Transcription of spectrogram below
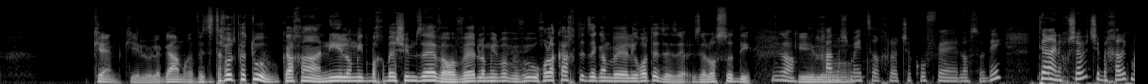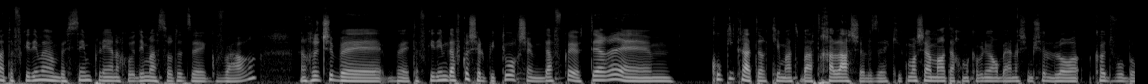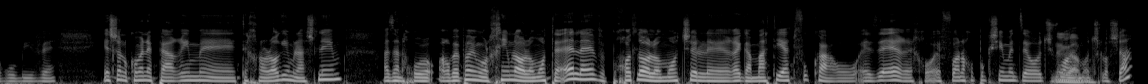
כן, כאילו לגמרי. וזה צריך להיות כתוב, ככה אני לא מתבחבש עם זה, והעובד לא מתבחבש, והוא יכול לקחת את זה גם ולראות את זה, זה, זה לא סודי. לא, כאילו... חד משמעית צריך להיות שקוף ולא סודי. תראה, אני חושבת שבחלק מהתפקידים היום בסימפלי אנחנו יודעים לעשות את זה כבר. אני חושבת שבתפקידים דווקא של פיתוח, שהם דווקא יותר... אה, קוקי קאטר כמעט בהתחלה של זה, כי כמו שאמרת, אנחנו מקבלים הרבה אנשים שלא כתבו ברובי, ויש לנו כל מיני פערים uh, טכנולוגיים להשלים, אז אנחנו הרבה פעמים הולכים לעולמות האלה, ופחות לעולמות של, uh, רגע, מה תהיה התפוקה, או איזה ערך, או איפה אנחנו פוגשים את זה עוד שבועיים, עוד שלושה.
